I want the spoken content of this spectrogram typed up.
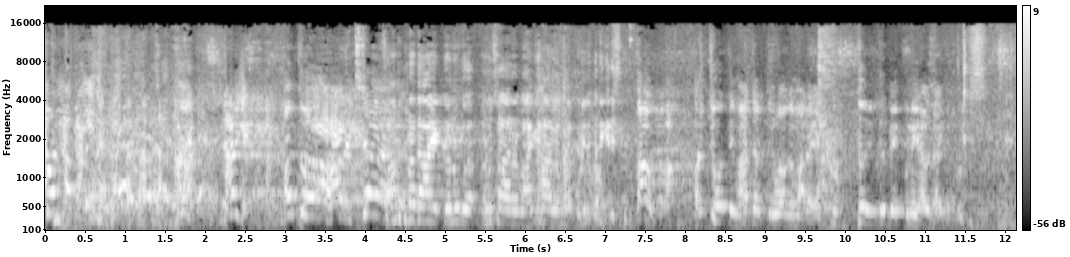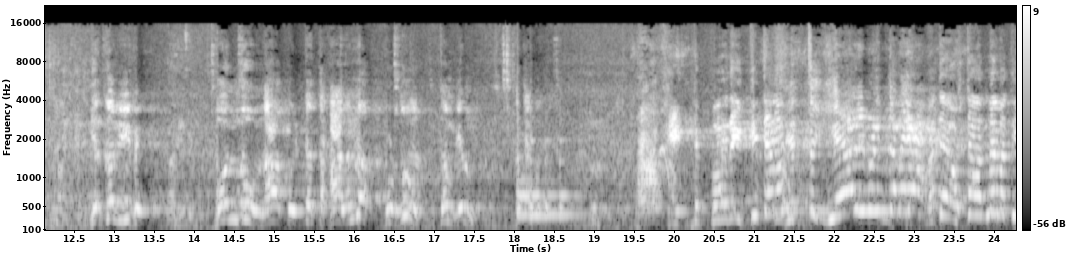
ತೊಗೊಂಡ್ ಮಗ. ಆ, ಹಾಗೆ ಒಂದು ಹಾಲಿಟ್ಟೆ ಅನುಸಾರವಾಗಿ ಹಾಲನ್ನು ಕುಡಿದು ಬದಿಗಿರಿಸಿ ಹೌದು ಅಷ್ಟು ಹೊತ್ತಿ ಮಾತಾಡ್ತಿರುವಾಗ ಮಾರಾಯ ಇದ್ದಿರ್ಬೇಕು ನೀ ಹೇಳ್ದಾಗೆ ಬೇಕು ಒಂದು ನಾಲ್ಕು ಇಟ್ಟಂತ ಹಾಲನ್ನು ಕುಡಿದು ನಮ್ಗೆ ಇಟ್ಟು ಬರದೆ ಇಟ್ಟಿತ್ತೇನೋ? ಎತ್ತು ಏರಿ ಬಿಡುತ್ತನೆಯ ಮತ್ತೆ ಅಷ್ಟಾದ್ಮೇಲೆ ಮತ್ತೆ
